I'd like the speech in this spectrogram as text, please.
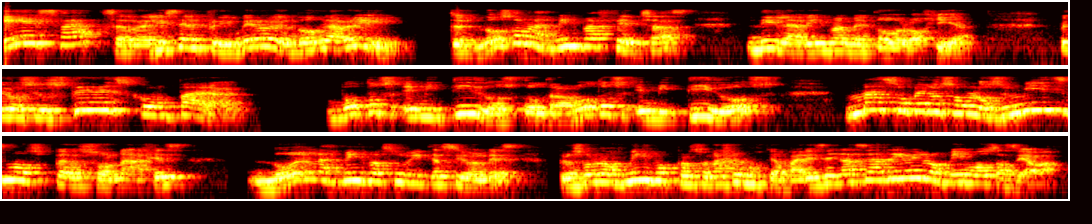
Esa se realiza el primero y el 2 de abril. Entonces, no son las mismas fechas ni la misma metodología. Pero si ustedes comparan votos emitidos contra votos emitidos, más o menos son los mismos personajes, no en las mismas ubicaciones, pero son los mismos personajes los que aparecen hacia arriba y los mismos hacia abajo.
